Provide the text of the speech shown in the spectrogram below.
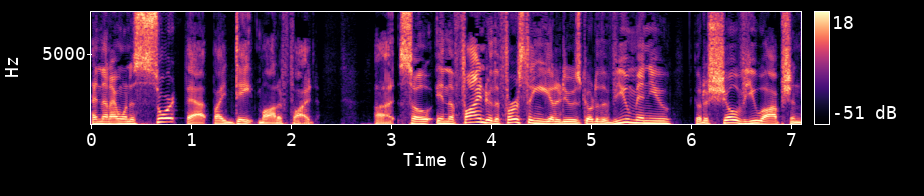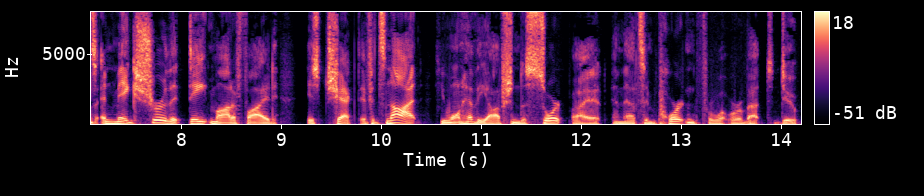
And then I want to sort that by date modified. Uh, so in the Finder, the first thing you got to do is go to the View menu, go to Show View Options, and make sure that Date Modified is checked. If it's not, you won't have the option to sort by it, and that's important for what we're about to do.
